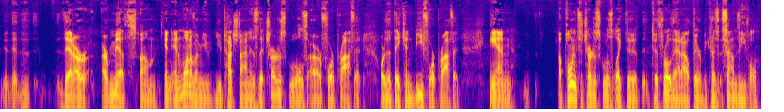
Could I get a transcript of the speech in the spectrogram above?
that are are myths, um, and and one of them you you touched on is that charter schools are for profit or that they can be for profit, and opponents of charter schools like to to throw that out there because it sounds evil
